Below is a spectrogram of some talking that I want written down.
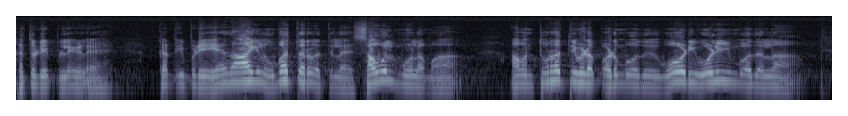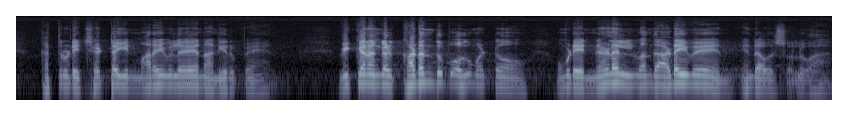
கத்துடைய பிள்ளைகளை கத் இப்படி ஏதாயிலும் உபத்திரவத்தில் சவுல் மூலமாக அவன் துரத்தி விடப்படும்போது ஓடி ஒளியும் போதெல்லாம் கத்தருடைய செட்டையின் மறைவிலே நான் இருப்பேன். விக்கனங்கள் கடந்து போக மட்டும் உம்முடைய நிழல் வந்து அடைவேன் என்று அவர் சொல்லுவார்.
